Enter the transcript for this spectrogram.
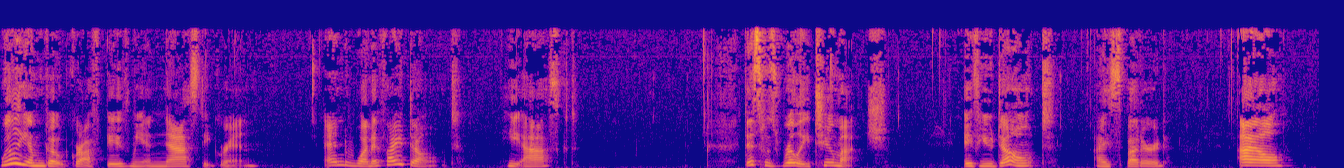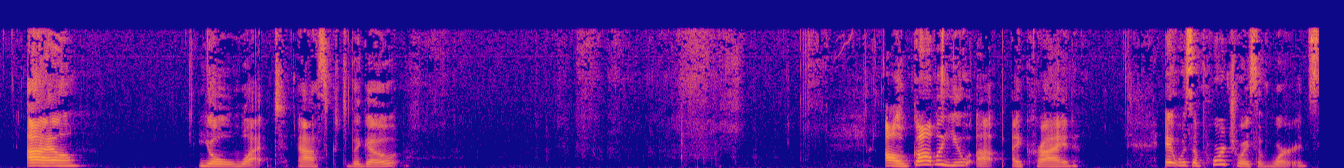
William Goat Gruff gave me a nasty grin. And what if I don't? he asked. This was really too much. If you don't, I sputtered, I'll, I'll. You'll what? asked the goat. I'll gobble you up, I cried. It was a poor choice of words.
